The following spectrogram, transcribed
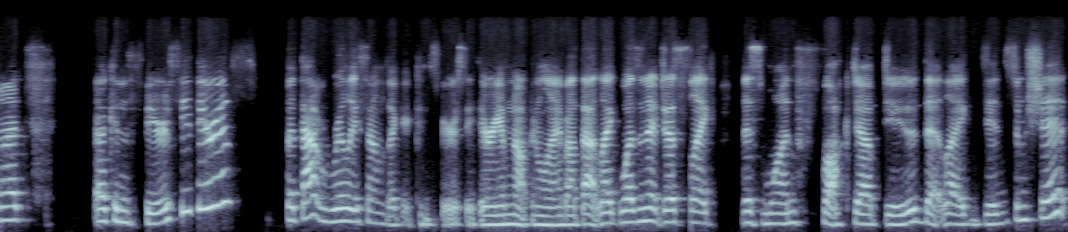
not a conspiracy theorist, but that really sounds like a conspiracy theory. I'm not gonna lie about that. Like, wasn't it just like this one fucked up dude that like did some shit.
